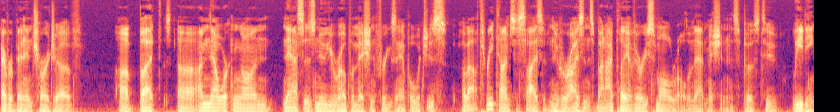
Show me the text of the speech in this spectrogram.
ever been in charge of. Uh, but uh, I'm now working on NASA's new Europa mission, for example, which is about three times the size of New Horizons. But I play a very small role in that mission as opposed to leading.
